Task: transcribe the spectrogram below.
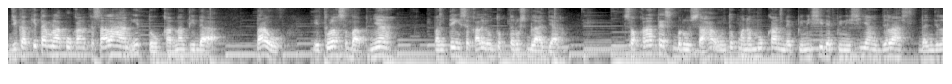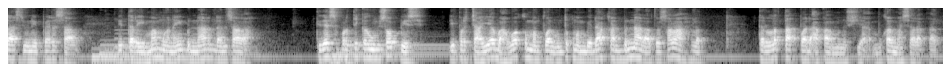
Jika kita melakukan kesalahan itu karena tidak tahu, itulah sebabnya penting sekali untuk terus belajar. Socrates berusaha untuk menemukan definisi-definisi yang jelas dan jelas universal diterima mengenai benar dan salah. Tidak seperti kaum sopis, dipercaya bahwa kemampuan untuk membedakan benar atau salah terletak pada akal manusia, bukan masyarakat.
